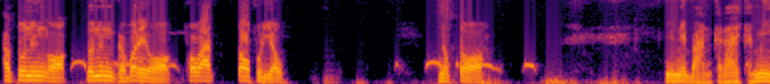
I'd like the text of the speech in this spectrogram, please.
เอาตัวหนึ่งออก ตัวหนึ่งก็บ่ได้ออก เพราะว่าต่อผู้เดียวนกต่อ อยู่ในบ้านก็ได้ก็มี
